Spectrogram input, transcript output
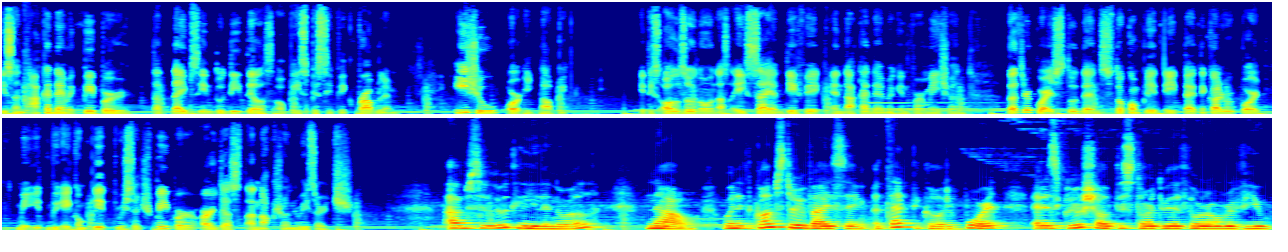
is an academic paper that dives into details of a specific problem, issue, or a topic. It is also known as a scientific and academic information that requires students to complete a technical report, may it be a complete research paper or just an action research. Absolutely, Linuel. Now, when it comes to revising a technical report, it is crucial to start with a thorough review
